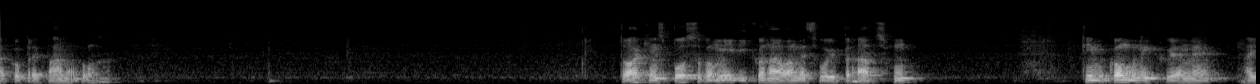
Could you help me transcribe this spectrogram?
ako pre Pána Boha. To, akým spôsobom my vykonávame svoju prácu, tým komunikujeme aj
